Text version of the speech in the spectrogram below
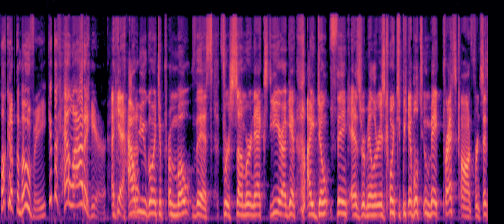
fucking up the movie, get the hell out of here. Again, how Uh, are you going to promote this for summer next year? Again, I don't think Ezra Miller is going to be able to make press conferences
